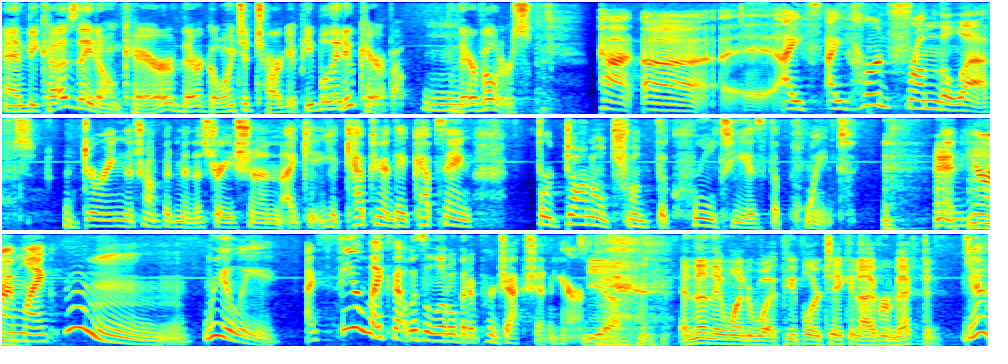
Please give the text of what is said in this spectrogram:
and because they don't care, they're going to target people they do care about. Their voters. Pat, uh, I, I heard from the left during the Trump administration, I kept hearing, they kept saying, for Donald Trump, the cruelty is the point. and here I'm like, hmm, really? I feel like that was a little bit of projection here. Yeah, and then they wonder why people are taking ivermectin. Yeah.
